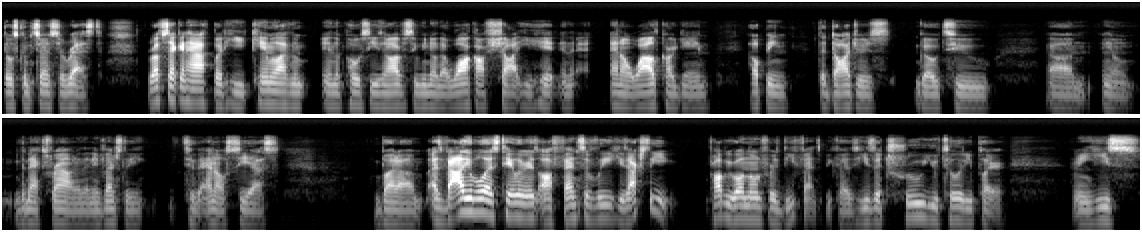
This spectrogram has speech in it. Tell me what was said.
those concerns to rest. Rough second half, but he came alive in the postseason. Obviously, we know that walk off shot he hit in the NL wildcard game, helping the Dodgers go to um, you know, the next round and then eventually to the NLCS. But um, as valuable as Taylor is offensively, he's actually probably well known for his defense because he's a true utility player. I mean, he's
